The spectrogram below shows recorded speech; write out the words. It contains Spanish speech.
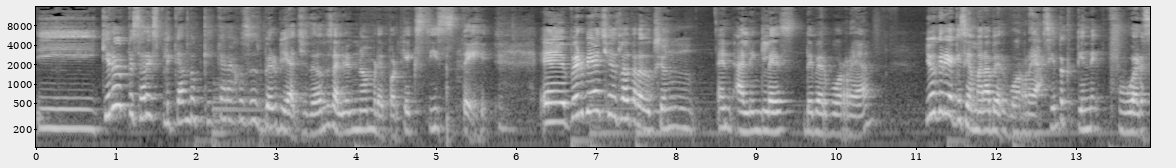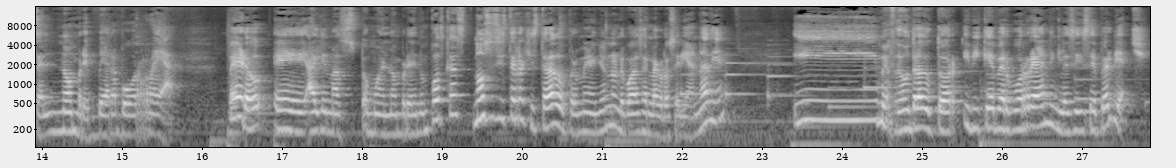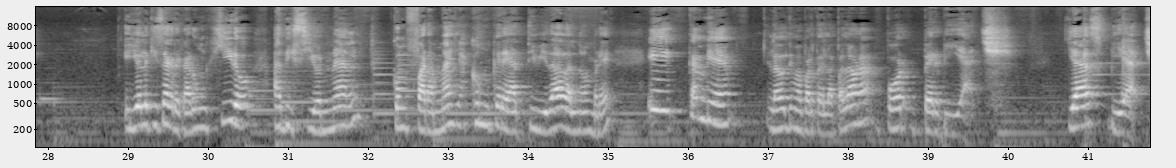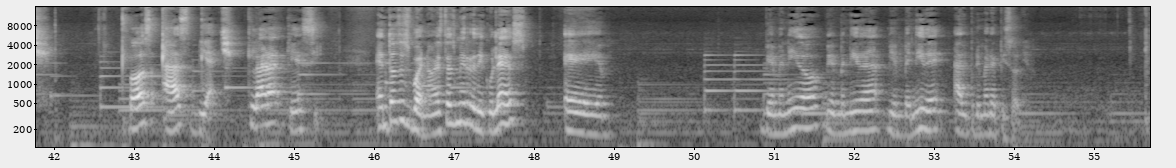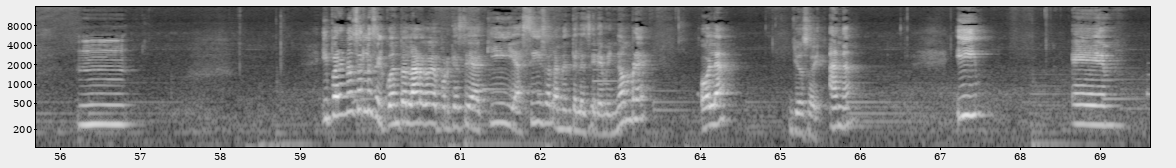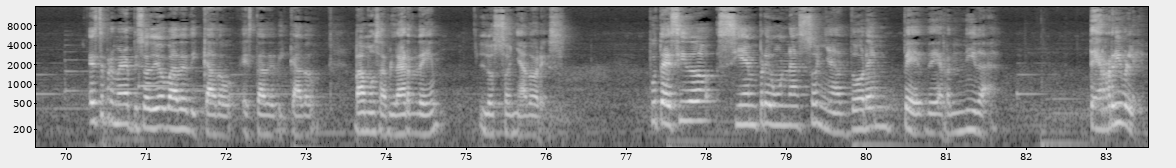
Y quiero empezar explicando qué carajos es Verbiage, de dónde salió el nombre, por qué existe. Eh, verbiage es la traducción al inglés de verborrea. Yo quería que se llamara verborrea. Siento que tiene fuerza el nombre, verborrea. Pero eh, alguien más tomó el nombre en un podcast. No sé si esté registrado, pero miren, yo no le voy a hacer la grosería a nadie. Y me fui a un traductor y vi que verborrea en inglés se dice verbiage. Y yo le quise agregar un giro adicional con faramaya, con creatividad al nombre. Y cambié la última parte de la palabra por verbiage. Yes, biatch. Vos as biatch. Clara que sí. Entonces, bueno, esta es mi ridiculez. Eh, bienvenido, bienvenida, bienvenide al primer episodio. Mm. Y para no hacerles el cuento largo de por qué estoy aquí y así, solamente les diré mi nombre. Hola, yo soy Ana. Y eh, este primer episodio va dedicado, está dedicado, vamos a hablar de los soñadores. Puta, he sido siempre una soñadora empedernida. Terrible.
